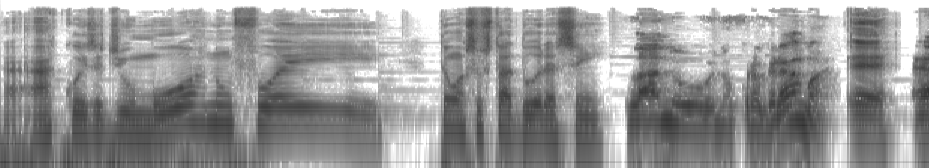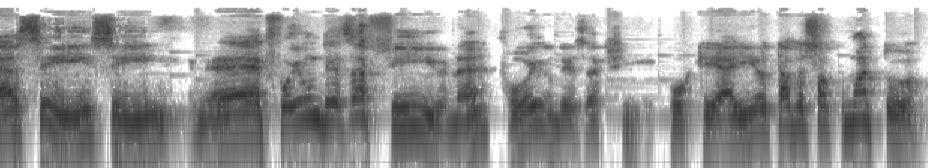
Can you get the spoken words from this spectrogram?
a, a coisa de humor, não foi tão assustador assim. Lá no, no programa? É. É, sim, sim. É, foi um desafio, né? Foi um desafio. Porque aí eu estava só como ator.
